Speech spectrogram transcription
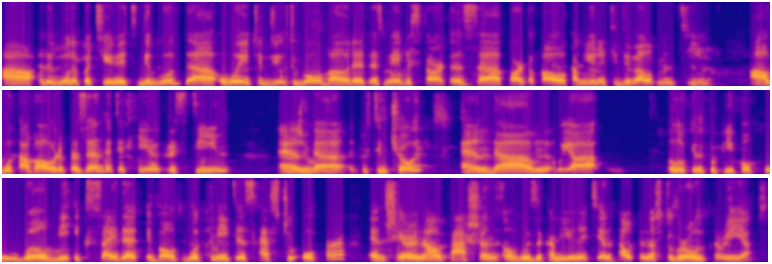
uh, the good opportunity, the good uh, way to do, to go about it is maybe start as uh, part of our community development team. Uh, we have our representative here, Christine, and uh, Christine Choi, and um, we are looking for people who will be excited about what Metis has to offer and sharing our passion uh, with the community and helping us to grow in Korea. So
